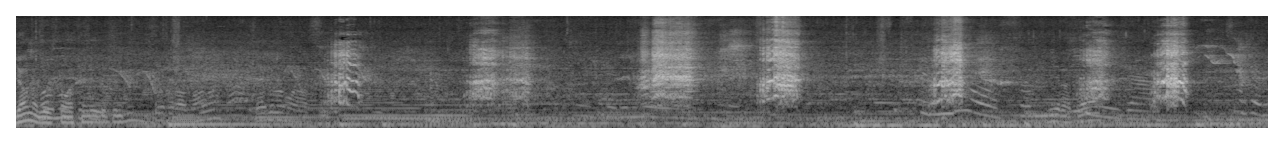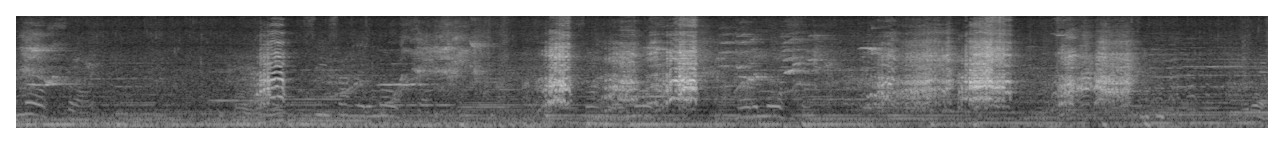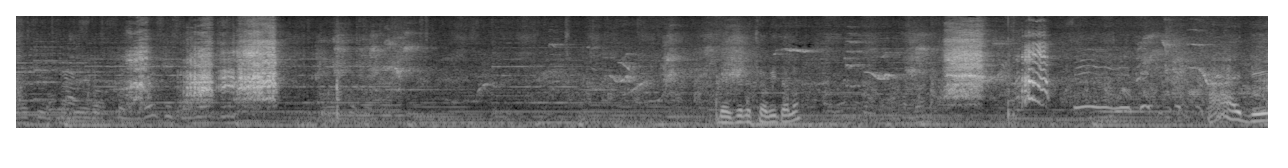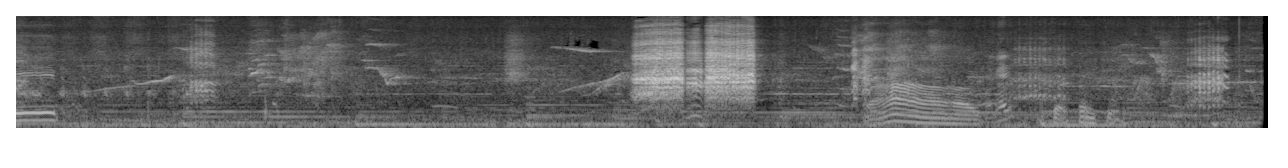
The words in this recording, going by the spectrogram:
Yo no, yo como haciendo el Sí, ¿De qué chovítalo? Hi, Deep. Wow. Okay? Okay, thank you.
